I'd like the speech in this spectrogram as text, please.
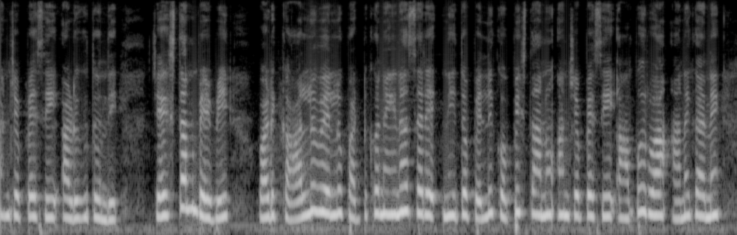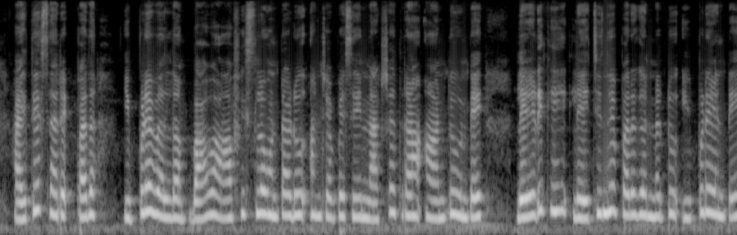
అని చెప్పేసి అడుగుతుంది. చేస్తాను బేబీ. వాడి కాళ్ళు వేళ్ళు పట్టుకొనైనా సరే నీతో పెళ్ళి కొప్పిస్తాను అని చెప్పేసి అపూర్వ అనగానే అయితే సరే పద ఇప్పుడే వెళ్దాం. బావ ఆఫీస్లో ఉంటాడు అని చెప్పేసి నక్షత్ర అంటూ ఉంటే లేడీకి లేచిందే పరుగన్నట్టు ఇప్పుడేంటి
